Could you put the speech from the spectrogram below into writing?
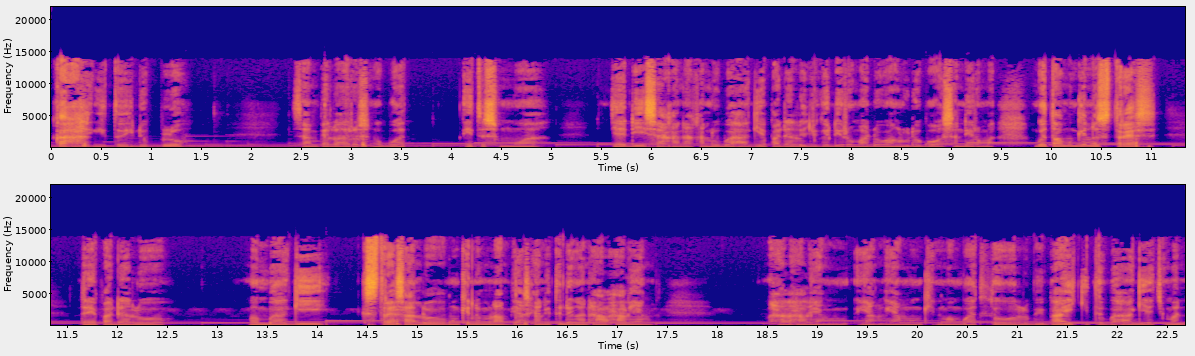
kah gitu hidup lu? Sampai lu harus ngebuat itu semua jadi seakan-akan lu bahagia padahal lu juga di rumah doang lu udah bosan di rumah. Gue tau mungkin lu stres. Daripada lu membagi stresan lu mungkin lu melampiaskan itu dengan hal-hal yang hal-hal yang yang yang mungkin membuat lu lebih baik gitu bahagia. Cuman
